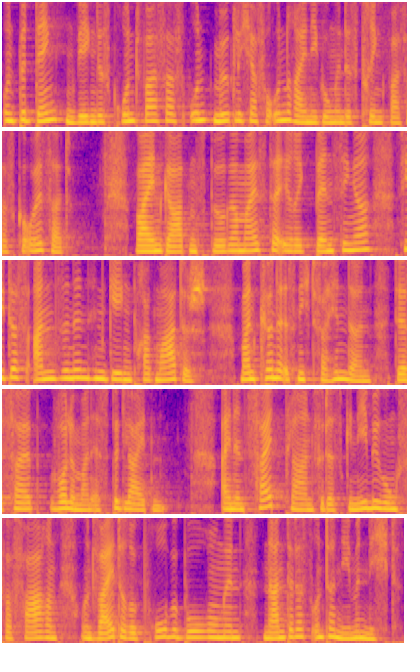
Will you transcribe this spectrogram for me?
und Bedenken wegen des Grundwassers und möglicher Verunreinigungen des Trinkwassers geäußert. Weingartens Bürgermeister Erik Benzinger sieht das Ansinnen hingegen pragmatisch. Man könne es nicht verhindern, deshalb wolle man es begleiten. Einen Zeitplan für das Genehmigungsverfahren und weitere Probebohrungen nannte das Unternehmen nicht.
